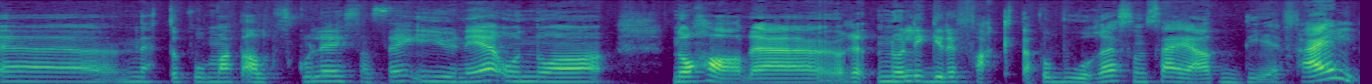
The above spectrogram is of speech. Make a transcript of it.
Uh, nettopp om at alt skulle løse seg i juni. Og nå, nå, det, nå, ligger det fakta på bordet som sier at det er feil.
